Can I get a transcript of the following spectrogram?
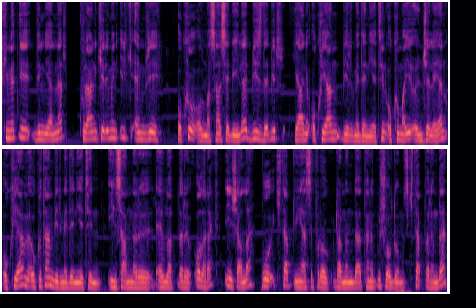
Kıymetli dinleyenler, Kur'an-ı Kerim'in ilk emri oku olması hasebiyle biz de bir yani okuyan bir medeniyetin, okumayı önceleyen, okuyan ve okutan bir medeniyetin insanları, evlatları olarak inşallah bu kitap dünyası programında tanıtmış olduğumuz kitaplarında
